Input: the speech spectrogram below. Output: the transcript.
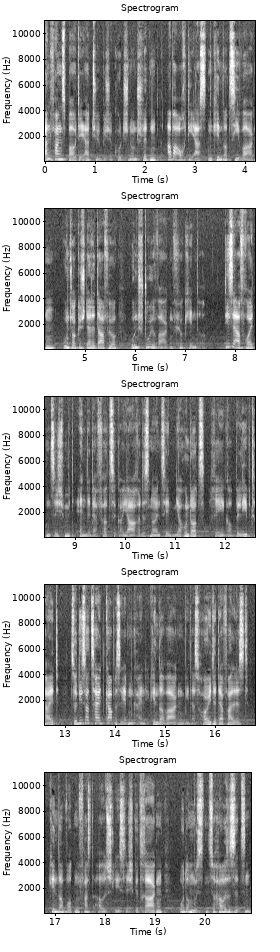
Anfangs baute er typische Kutschen und Schlitten, aber auch die ersten Kinderziehwagen, Untergestelle dafür und Stuhlwagen für Kinder. Diese erfreuten sich mit Ende der 40er Jahre des 19. Jahrhunderts reger Beliebtheit. Zu dieser Zeit gab es eben keine Kinderwagen, wie das heute der Fall ist. Kinder wurden fast ausschließlich getragen oder mussten zu Hause sitzen.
